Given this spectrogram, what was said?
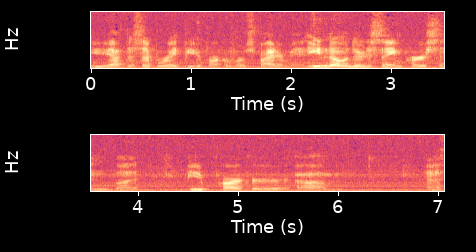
you have to separate Peter Parker from Spider-Man. Even though they're the same person, but Peter Parker, um, has,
